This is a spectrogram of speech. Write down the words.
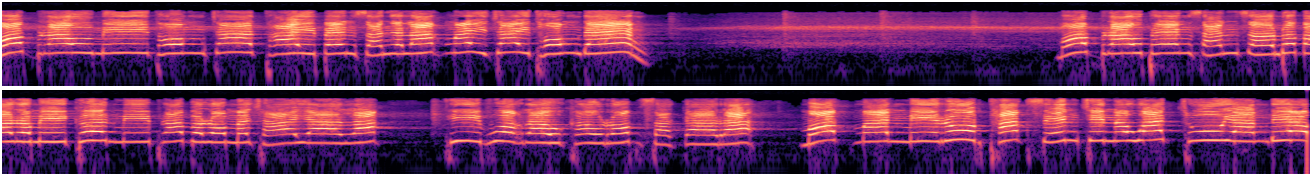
ม็อบเรามีธงชาติไทยเป็นสัญลักษณ์ไม่ใช่ธงแดง ม็อบเราเพลงสรรเสริญพระบารมีขึ้นมีพระบรมฉายาลักษณ์ที่พวกเราเคารพสักการะ ม็อบมันมีรูปทักษิณชินวัตรชูอย่างเดียว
